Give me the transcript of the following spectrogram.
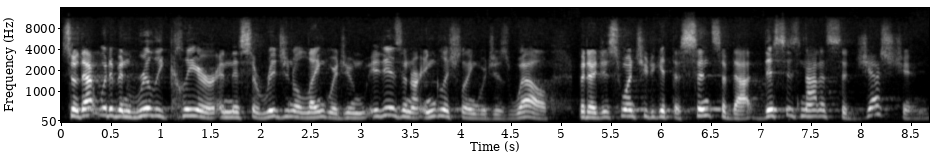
So that would have been really clear in this original language, and it is in our English language as well. But I just want you to get the sense of that. This is not a suggestion,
